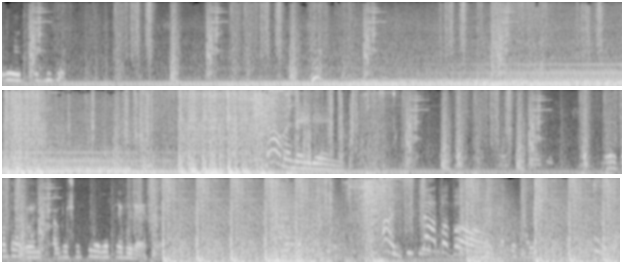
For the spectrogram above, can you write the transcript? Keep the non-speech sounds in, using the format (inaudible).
আলাম Dominating. আর কথা বলেন কালকে সত্তর হাজার টাকা পড়ে আছে Unstoppable.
